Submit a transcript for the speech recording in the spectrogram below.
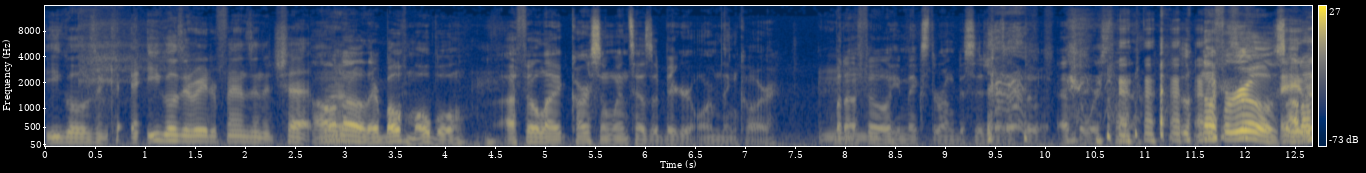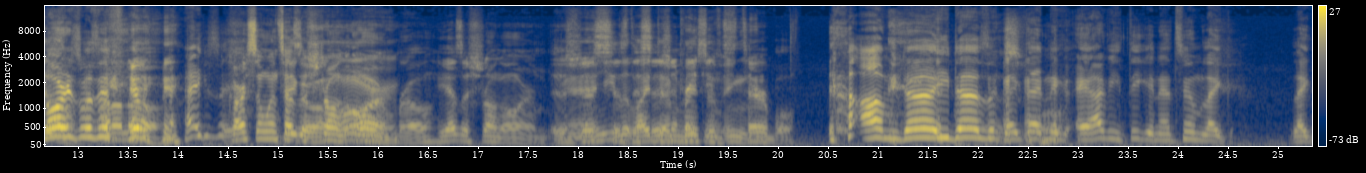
Eagles and Eagles and Raider fans in the chat. I don't know. They're both mobile. I feel like Carson Wentz has a bigger arm than Carr, but I Mm. feel he makes the wrong decisions at the at the worst time. no, for reals. I don't Lawrence know. was in I don't know. Philly. How you say- Carson Wentz has a strong arm. arm. bro. He has a strong arm. It's Man, just his look like the decision making terrible. I'm done. He does look like that nigga. Hey, I be thinking that's him, like, like,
